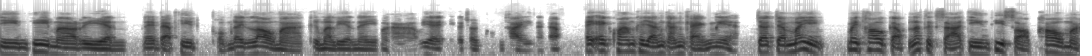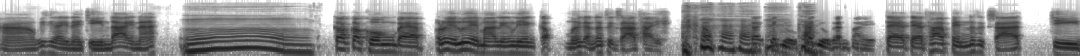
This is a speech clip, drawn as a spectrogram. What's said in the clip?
จีนที่มาเรียนในแบบที่ผมได้เล่ามาคือมาเรียนในมหาวิทยาลัยเอกชนของไทยนะครับไอไอความขยันขันแข็งเนี่ยจะจะไม่ไม่เท่ากับนักศึกษาจีนที่สอบเข้ามหาวิทยาลัยในจีนได้นะ อืมก็ก็คงแบบเรื่อยๆมาเรียงๆกับเหมือนกับนักศึกษาไทยก็ก็อยู่ค่ะก็อยู่กันไป แต่แต่ถ้าเป็นนักศึกษาจีน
